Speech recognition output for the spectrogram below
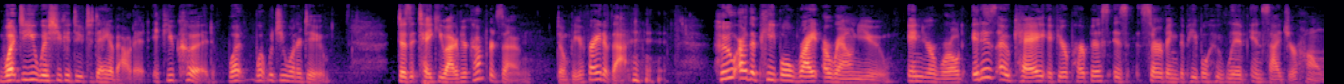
What do you wish you could do today about it? If you could, what, what would you want to do? Does it take you out of your comfort zone? Don't be afraid of that. Who are the people right around you in your world? It is okay if your purpose is serving the people who live inside your home,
